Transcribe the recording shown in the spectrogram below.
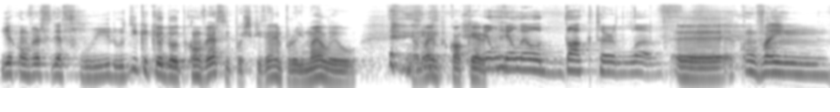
e a conversa deve fluir. O dica que eu dou de conversa, e depois se quiserem por e-mail, eu também por qualquer. Ele, ele é o Dr. Love. Uh, convém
